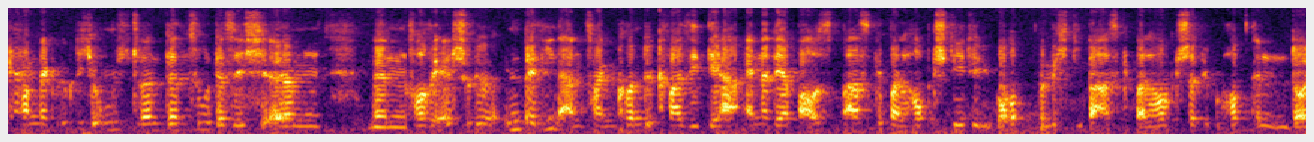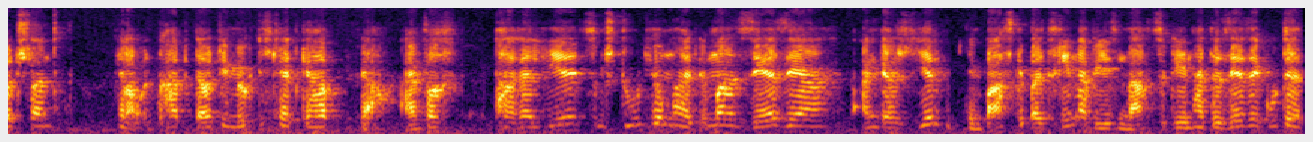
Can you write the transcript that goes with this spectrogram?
kam der glückliche Umstand dazu, dass ich ähm, ein VWL-Studio in Berlin anfangen konnte, quasi der einer der Basketball-Hauptstädte überhaupt, für mich die Basketball-Hauptstadt überhaupt in Deutschland. Genau, und habe dort die Möglichkeit gehabt, ja, einfach parallel zum Studium halt immer sehr, sehr engagiert dem Basketball-Trainerwesen nachzugehen, hatte sehr, sehr gute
